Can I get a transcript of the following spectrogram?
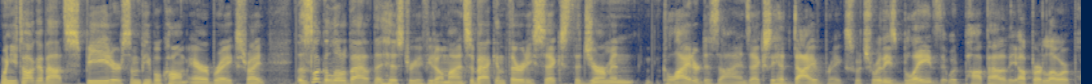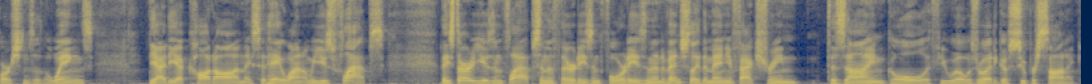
when you talk about speed, or some people call them air brakes, right? Let's look a little bit at the history, if you don't mind. So, back in 36, the German glider designs actually had dive brakes, which were these blades that would pop out of the upper lower portions of the wings. The idea caught on. They said, hey, why don't we use flaps? They started using flaps in the 30s and 40s, and then eventually the manufacturing design goal, if you will, was really to go supersonic.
